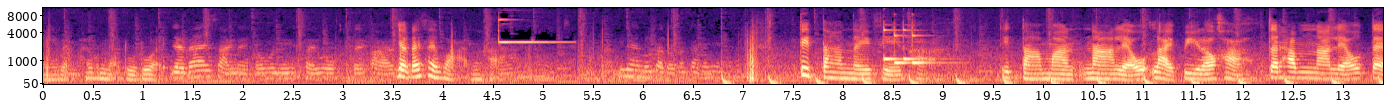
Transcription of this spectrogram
มีแบบให้คุณหมอดูด้วย อยากได้สายไหนคะวันนี้สายโวกสายฟ้าอยากได้ใส่หวานค่ะพี่แนนรู้จักดรการได้ยังไงติดตามในเฟซค่ะ ติดตามมานานแล้วหลายปีแล้วค่ะ จะทำนานแล้วแต่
